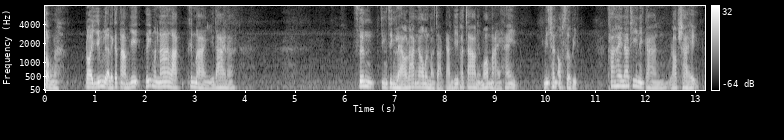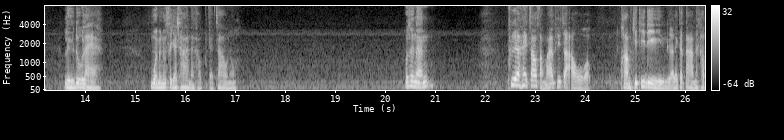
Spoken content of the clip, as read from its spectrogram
ส่ง รอยยิ้มหรืออะไรก็ตามที่เฮ้ยมันน่ารักขึ้นมาอย่างนี้ได้นะ ซึ่งจริง ๆ แล้วร่ากเงามันมาจากการที่พระเจ้าเนี่ยมอบหมายให้ Mission of Service ข้าให้หน้าที่ในการรับใช้หรือดูแล มวลมนุษยชาตินะครับ แก่เจ้าเนาะเพราะฉะนั้น เพื่อให้เจ้าสามารถที่จะเอาแบบ ความคิดที่ดีหรืออะไรก็ตามนะครับ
